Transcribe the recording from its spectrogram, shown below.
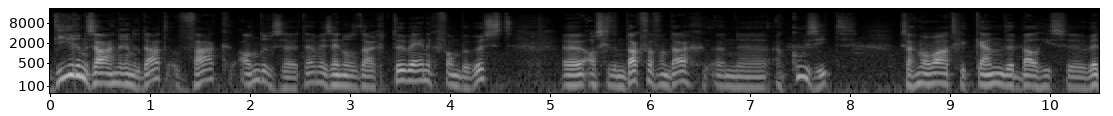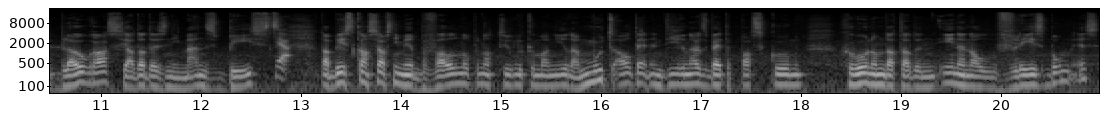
dieren zagen er inderdaad vaak anders uit. Hè. Wij zijn ons daar te weinig van bewust. Uh, als je de dag van vandaag een, uh, een koe ziet, zeg maar wat, het gekende Belgische wit-blauwras, ja, dat is een immens beest. Ja. Dat beest kan zelfs niet meer bevallen op een natuurlijke manier. Daar moet altijd een dierenarts bij te pas komen, gewoon omdat dat een een en al vleesbom is.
